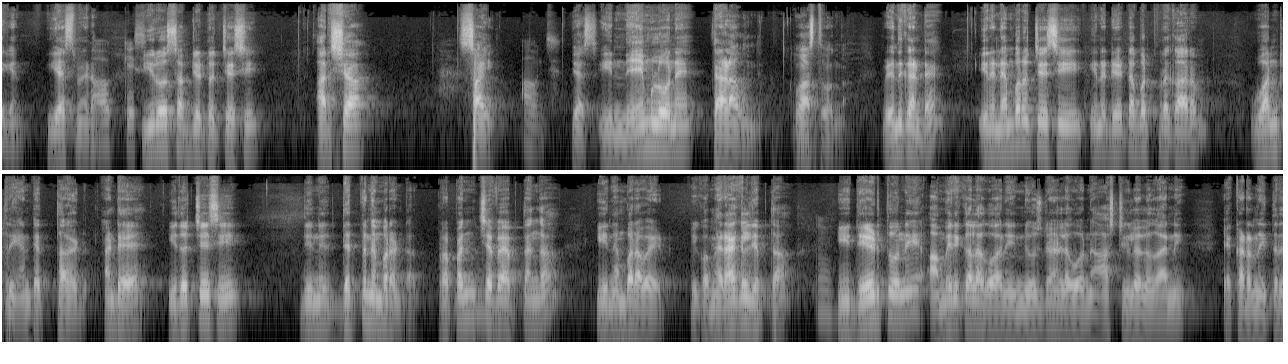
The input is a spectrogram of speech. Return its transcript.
అగైన్ ఎస్ మేడం ఈరోజు సబ్జెక్ట్ వచ్చేసి హర్ష సాయి. ఎస్ ఈ నేమ్లోనే తేడా ఉంది వాస్తవంగా. ఎందుకంటే ఈయన నెంబర్ వచ్చేసి ఈయన డేట్ ఆఫ్ బర్త్ ప్రకారం వన్ త్రీ అంటే థర్డ్. అంటే ఇది వచ్చేసి దీన్ని డెత్ నెంబర్ అంటారు. ప్రపంచవ్యాప్తంగా ఈ నెంబర్ అవాయిడ్. మీకు మెరాకిల్ చెప్తా. ఈ డేట్తోనే అమెరికాలో కానీ న్యూజిలాండ్లో కానీ ఆస్ట్రేలియాలో కానీ ఎక్కడన్నా ఇతర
